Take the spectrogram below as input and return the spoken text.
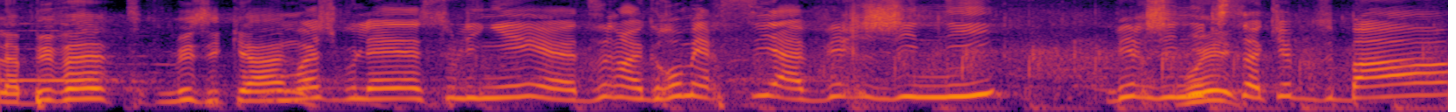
la buvette musicale. Moi, je voulais souligner, euh, dire un gros merci à Virginie. Virginie Oui. qui s'occupe du bar,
